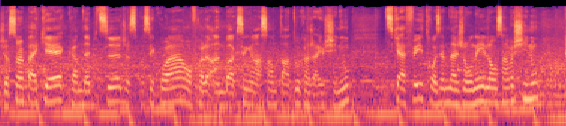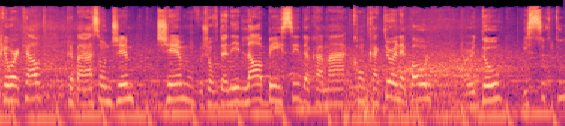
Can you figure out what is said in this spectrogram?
J'ai reçu un paquet, comme d'habitude, je sais pas c'est quoi, on fera le unboxing ensemble tantôt quand j'arrive chez nous. Petit café, troisième de la journée, là on s'en va chez nous. Pré-workout, préparation de gym, gym, je vais vous donner l'ABC de comment contracter un épaule, un dos et surtout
